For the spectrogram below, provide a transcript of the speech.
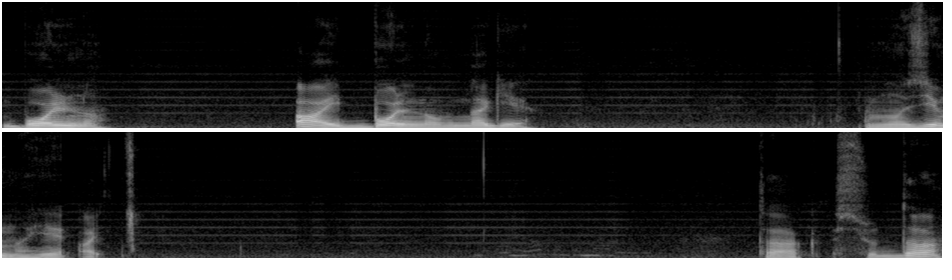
больно. Ай, больно в ноге. В нозі в ноге. Ай. Так, сюди.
